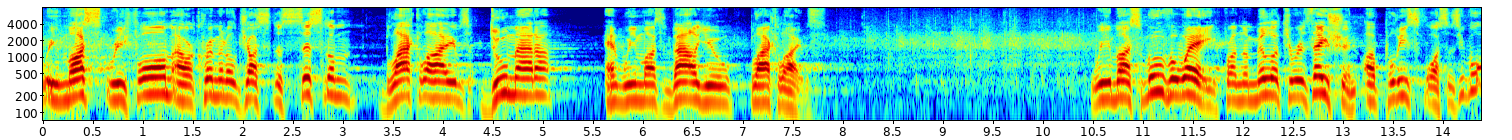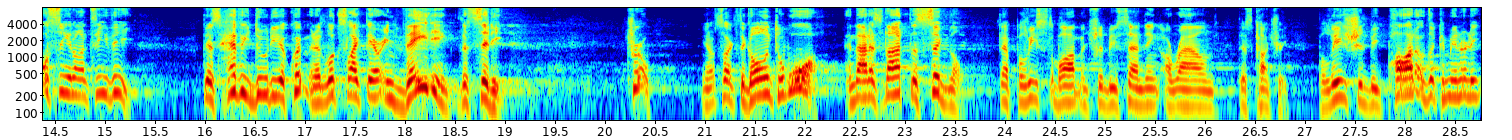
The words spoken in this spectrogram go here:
We must reform our criminal justice system. Black lives do matter, and we must value black lives. We must move away from the militarization of police forces. You've all seen on TV. There's heavy duty equipment. It looks like they're invading the city. True. You know, it's like they're going to war. And that is not the signal that police departments should be sending around this country. Police should be part of the community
